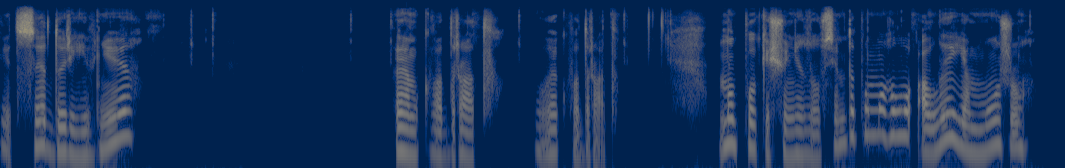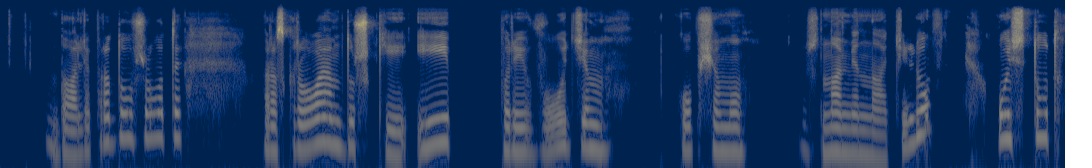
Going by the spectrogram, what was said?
І це дорівнює m квадрат v квадрат. Ну, поки що не зовсім допомогло, але я можу далі продовжувати. Розкриваємо дужки і переводимо к общому знаменателю. Ось тут.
